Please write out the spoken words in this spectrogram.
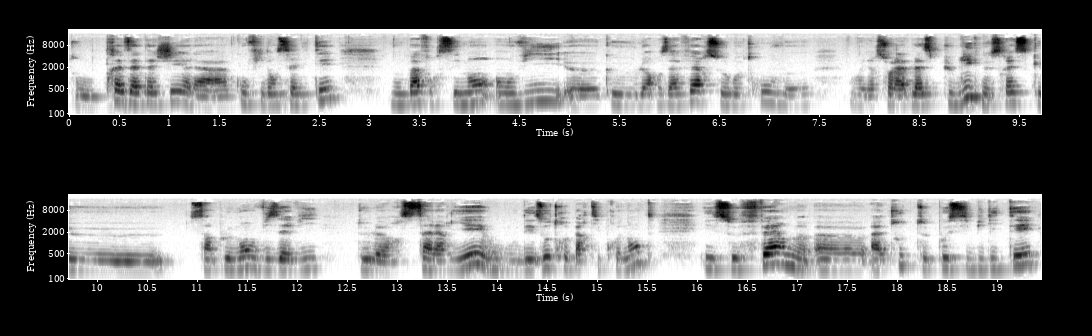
sont très attachées à la confidentialité, n'ont pas forcément envie euh, que leurs affaires se retrouvent, on va dire, sur la place publique, ne serait-ce que simplement vis-à-vis de leurs salariés ou des autres parties prenantes et se ferme euh, à toute possibilité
